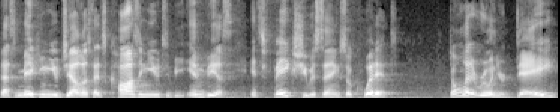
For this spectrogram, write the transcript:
that's making you jealous, that's causing you to be envious, it's fake, she was saying. So quit it. Don't let it ruin your day,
